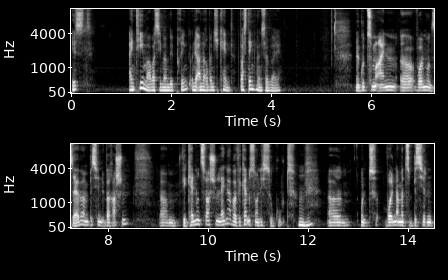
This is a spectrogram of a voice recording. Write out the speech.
ist ein Thema, was jemand mitbringt und der andere aber nicht kennt. Was denken wir uns dabei? Na gut, zum einen äh, wollen wir uns selber ein bisschen überraschen. Ähm, wir kennen uns zwar schon länger, aber wir kennen uns noch nicht so gut. Mhm. Ähm, und wollen damit so ein bisschen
